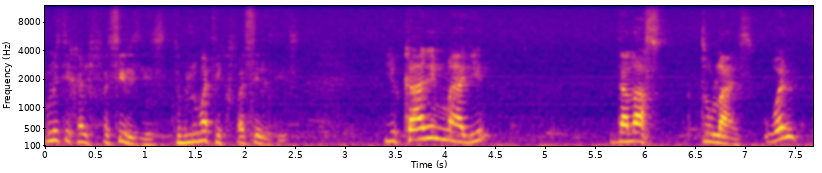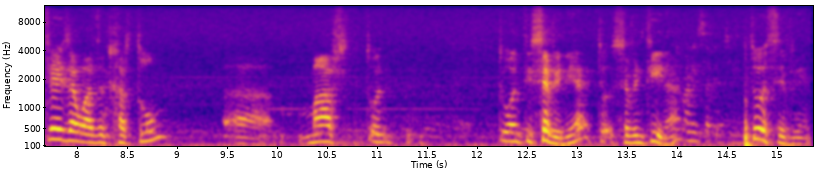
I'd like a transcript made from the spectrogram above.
political facilities, diplomatic facilities. You can imagine the last two lines. When Teresa was in Khartoum, uh, March 20, 27, yeah, Tw- 17, huh? 2017. 2017.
